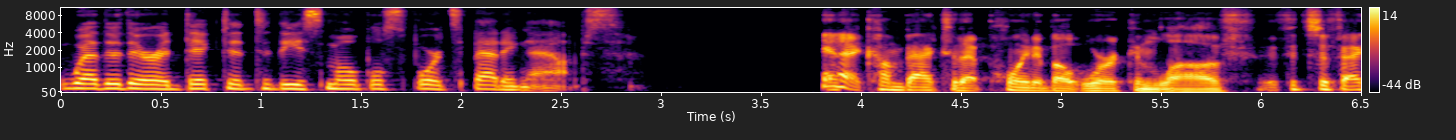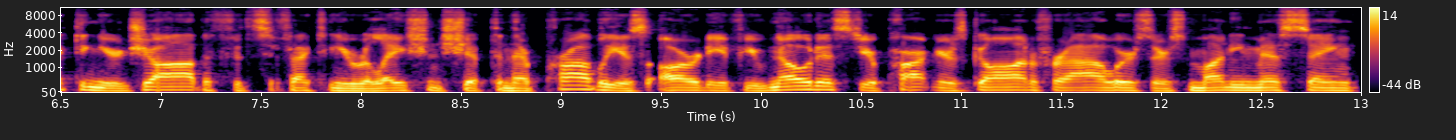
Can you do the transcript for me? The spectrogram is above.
whether they're addicted to these mobile sports betting apps? And I come back to that point about work and love. If it's affecting your job, if it's affecting your relationship, then there probably is already, if you've noticed your partner's gone for hours, there's money missing,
